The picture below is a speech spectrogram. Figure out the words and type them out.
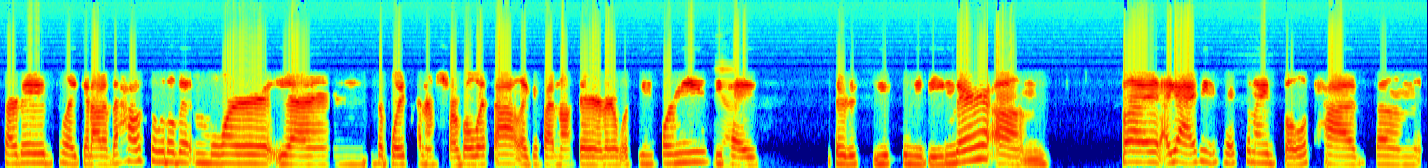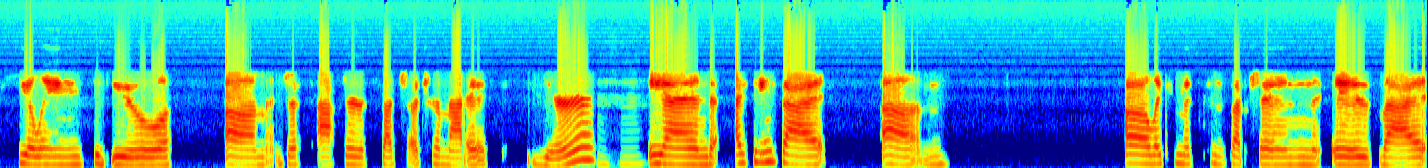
started to like get out of the house a little bit more, and the boys kind of struggle with that. Like if I'm not there, they're looking for me Yeah. because they're just used to me being there. Um, but uh, yeah, I think Chris and I both have some healing to do um, just after such a traumatic year mm-hmm. and I think that um uh like misconception is that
